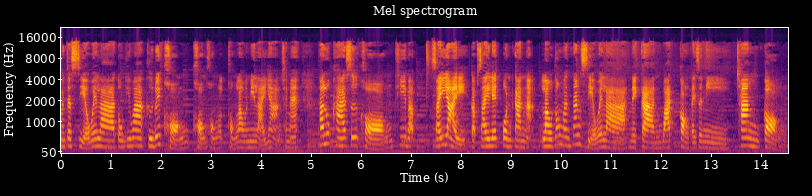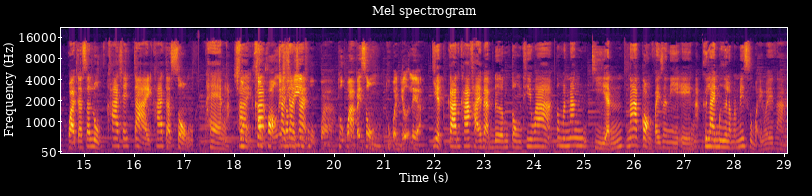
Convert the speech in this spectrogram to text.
มันจะเสียเวลาตรงที่ว่าคือด้วยของของของของเรามันมีหลายอย่างใช่ไหมถ้าลูกค้าซื้อของที่แบบ ไซส์ใหญ่กับไซส์เล็กปนกันอะเราต้องมานั่งเสียเวลาในการวัดกล่องไปรษณีย์ช่างกล่อง กว่าจะสรุปค่าใช้จ่าย ค่าจัดส่งแพงอะส่งค่าส่งของในช่ช้อปช่ปี้ใช่ถูกกว่า ถูกกว่าไปส่งถูกกว่าเยอะเลยอะเกลียดการค้าขายแบบเดิมตรงที่ว่าต้องมานั่งเขียนหน้ากล่องไปรษณีย์เองอะคือลายมือเรามันไม่สวยเว้ยร้าน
